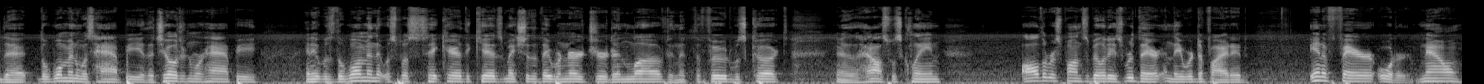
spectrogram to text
that the woman was happy, the children were happy, and it was the woman that was supposed to take care of the kids, make sure that they were nurtured and loved, and that the food was cooked, and the house was clean. all the responsibilities were there and they were divided in a fair order. Now,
